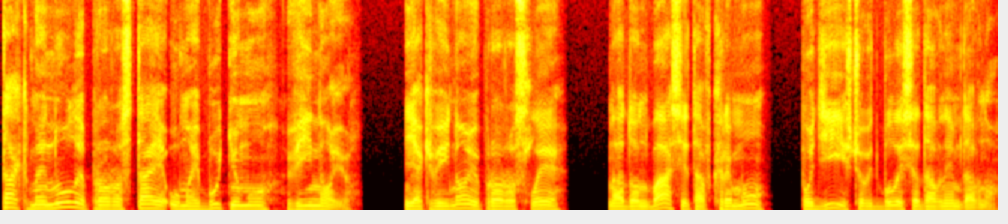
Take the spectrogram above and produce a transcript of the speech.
Так минуле проростає у майбутньому війною, як війною проросли на Донбасі та в Криму події, що відбулися давним-давно.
